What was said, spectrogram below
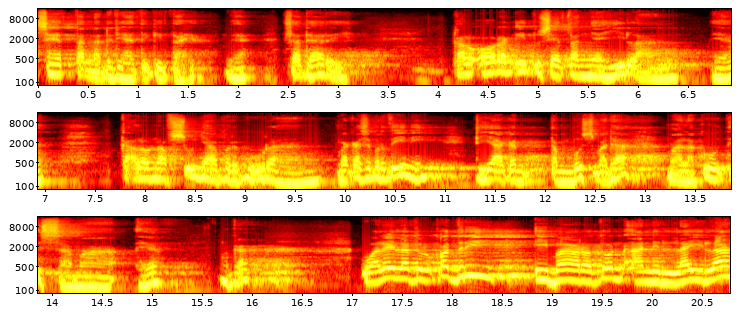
Setan ada di hati kita ya. ya. Sadari. Kalau orang itu setannya hilang, ya. Kalau nafsunya berkurang, maka seperti ini dia akan tembus pada malakutis sama, ya. Maka walailatul qadri ibaratun anil lailah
